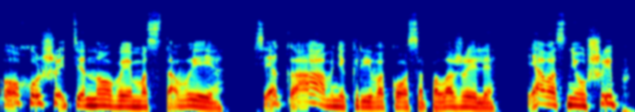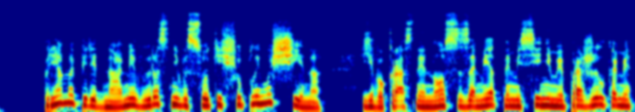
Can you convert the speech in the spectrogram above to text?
«Ох уж эти новые мостовые! Все камни криво-косо положили. Я вас не ушиб?» Прямо перед нами вырос невысокий щуплый мужчина. Его красный нос с заметными синими прожилками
